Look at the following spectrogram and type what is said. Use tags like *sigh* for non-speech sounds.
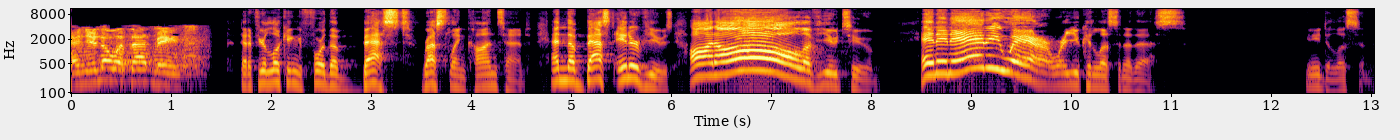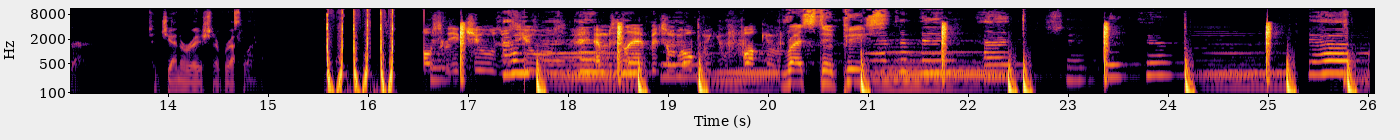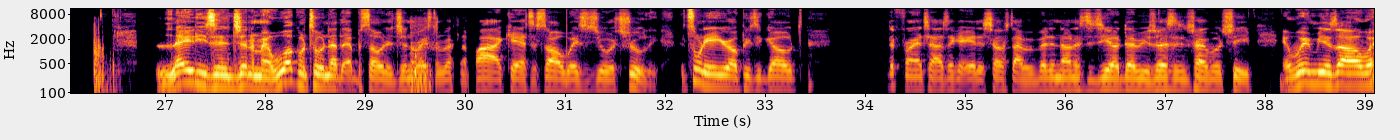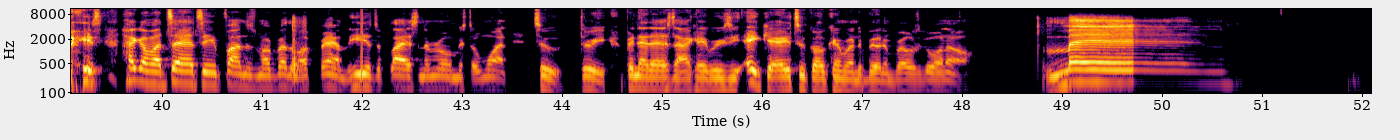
And you know what that means. That if you're looking for the best wrestling content and the best interviews on all of YouTube and in anywhere where you can listen to this, you need to listen to Generation of Wrestling. Mostly accused, refused, and misled, bitch. I'm hoping you fucking Rest in peace. Ladies and gentlemen, welcome to another episode of Generation Wrestling Podcast. As always, is yours truly, the 28 year old PC Gold, the franchise, aka the showstopper, better known as the GOW's Resident Tribal Chief. And with me, as always, *laughs* I got my tag team partners, my brother, my family. He is the flyest in the room, Mr. One, Two, Three. Pin that ass down, K Breezy, aka Tuco Camera in the building, bro. What's going on? Man,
